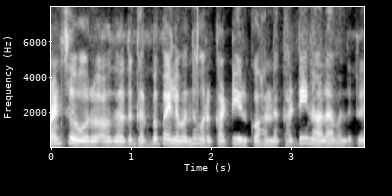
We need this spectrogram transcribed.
மந்த்ஸ் ஒரு அதாவது கர்ப்பப்பையில் வந்து ஒரு கட்டி இருக்கும். அந்த கட்டினால் வந்துட்டு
